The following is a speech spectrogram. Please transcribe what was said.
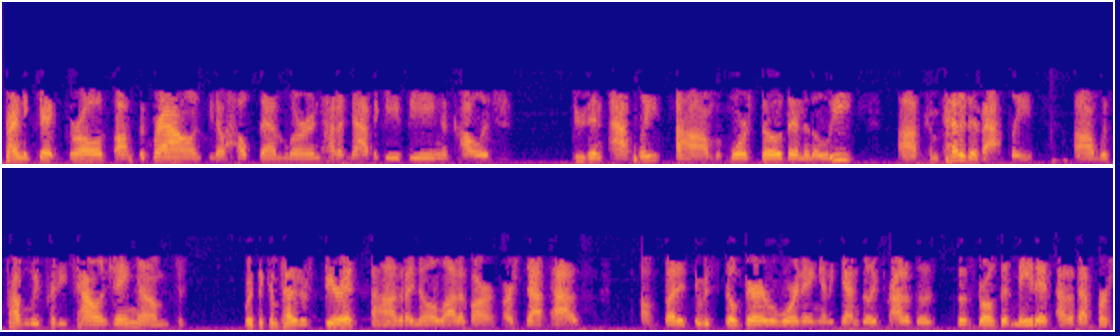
trying to get girls off the ground, you know, help them learn how to navigate being a college student athlete, um, more so than an elite uh, competitive athlete, um, was probably pretty challenging. Um, just with the competitive spirit uh, that I know a lot of our our staff has. Um, but it, it was still very rewarding, and again, really proud of those those girls that made it out of that first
